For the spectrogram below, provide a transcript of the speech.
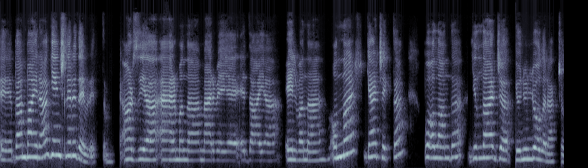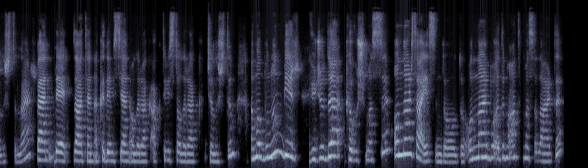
e, ben bayrağı gençlere devrettim. Arzu'ya, Erman'a, Merve'ye, Eda'ya, Elvan'a onlar gerçekten bu alanda yıllarca gönüllü olarak çalıştılar. Ben de zaten akademisyen olarak, aktivist olarak çalıştım. Ama bunun bir vücuda kavuşması onlar sayesinde oldu. Onlar bu adımı atmasalardı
